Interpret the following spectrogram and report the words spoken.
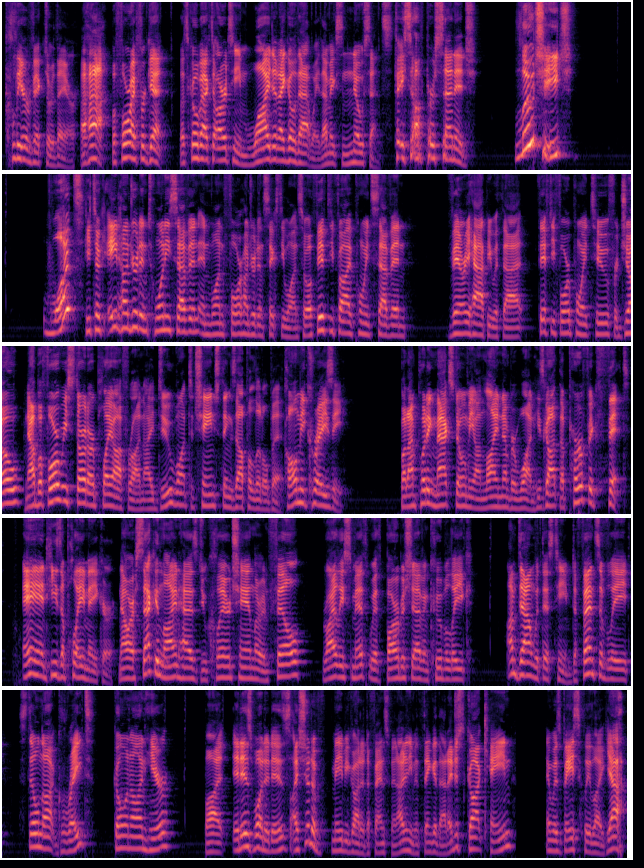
Clear victor there. Aha! Before I forget, Let's go back to our team. Why did I go that way? That makes no sense. Face-off percentage. Lucic? What? He took 827 and won 461, so a 55.7. Very happy with that. 54.2 for Joe. Now, before we start our playoff run, I do want to change things up a little bit. Call me crazy, but I'm putting Max Domi on line number one. He's got the perfect fit and he's a playmaker. Now our second line has Duclair, Chandler, and Phil. Riley Smith with Barbashev and Kubalik. I'm down with this team. Defensively, still not great going on here, but it is what it is. I should have maybe got a defenseman. I didn't even think of that. I just got Kane and was basically like, yeah,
